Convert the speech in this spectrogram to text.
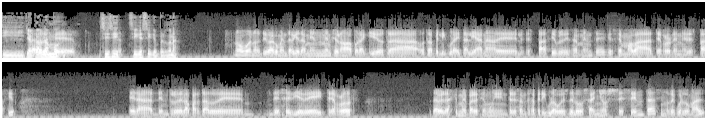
Y ya que hablamos... Sí, sí, sigue, sigue, perdona. No, bueno, te iba a comentar que también mencionaba por aquí otra otra película italiana del espacio, precisamente, que se llamaba Terror en el espacio. Era dentro del apartado de, de serie B y terror. La verdad es que me pareció muy interesante esa película, pues es de los años 60, si no recuerdo mal,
